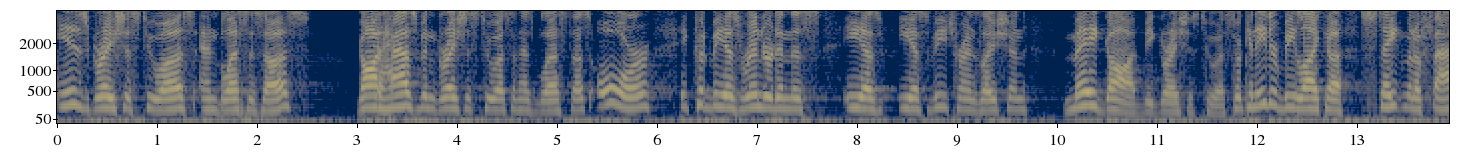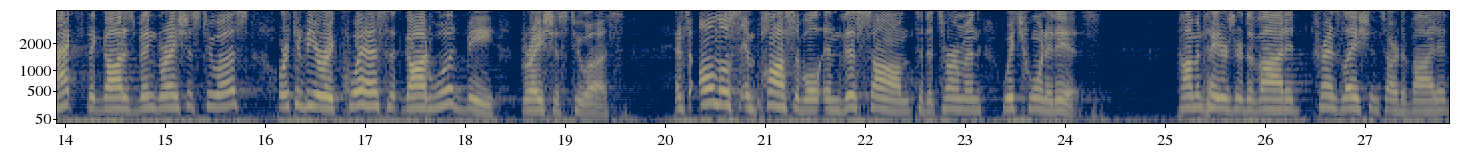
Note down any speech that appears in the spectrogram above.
is gracious to us and blesses us. God has been gracious to us and has blessed us. Or it could be as rendered in this ES, ESV translation, may God be gracious to us. So it can either be like a statement of fact that God has been gracious to us, or it can be a request that God would be gracious to us. And it's almost impossible in this psalm to determine which one it is. Commentators are divided, translations are divided.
